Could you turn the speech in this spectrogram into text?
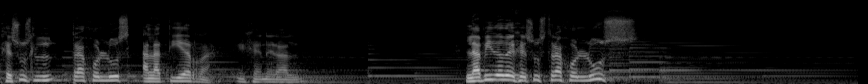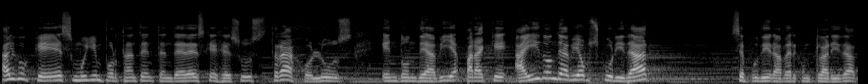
Jesús trajo luz a la tierra en general. La vida de Jesús trajo luz. Algo que es muy importante entender es que Jesús trajo luz en donde había, para que ahí donde había oscuridad, se pudiera ver con claridad.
